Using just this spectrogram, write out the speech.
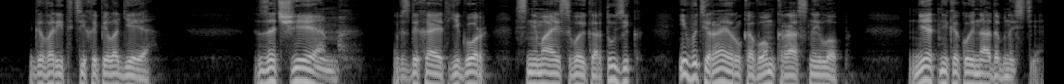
— говорит тихо Пелагея. «Зачем?» — вздыхает Егор, снимая свой картузик и вытирая рукавом красный лоб. «Нет никакой надобности.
